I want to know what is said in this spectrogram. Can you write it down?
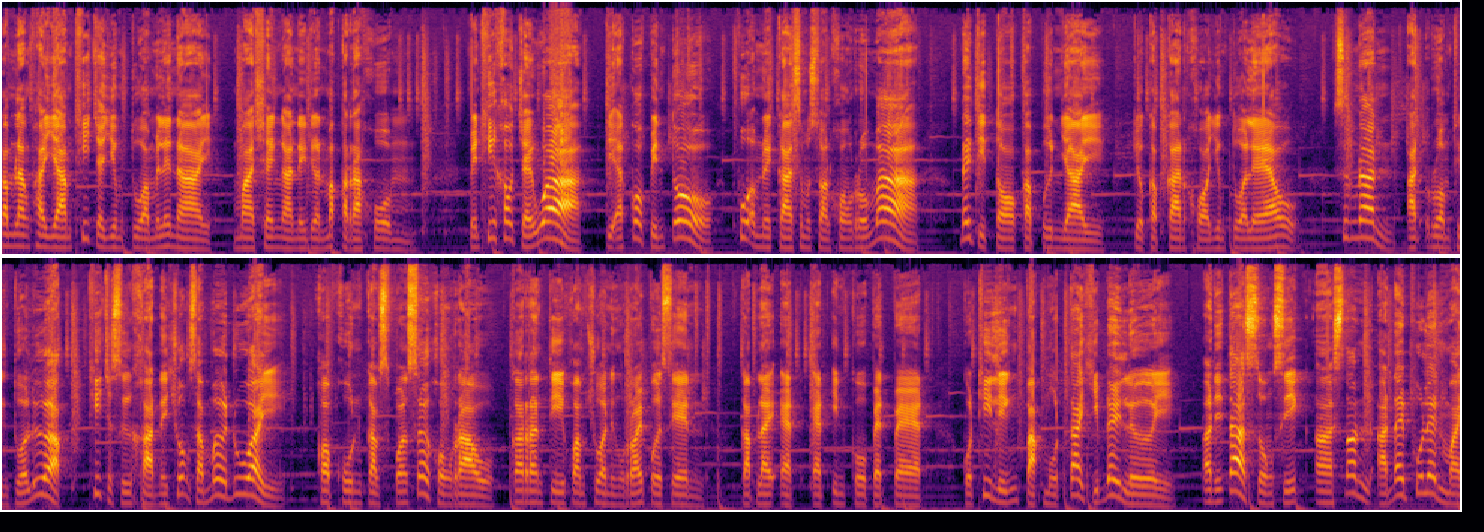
กำลังพยายามที่จะยืมตัวเมเลนายมาใช้งานในเดือนมกราคม เป็นที่เข้าใจว่าดิอาโกปินโตผู้อำนวยการสโมสรของโรม่าได้ติดต่อกับปืนใหญ่เกี่ยวกับการขอยืมตัวแล้ว ซึ่งนั่นอาจรวมถึงตัวเลือกที่จะซื้อขาดในช่วงซัมเมอร์ด้วย ขอบคุณกับสปอนเซอร์ของเรา การันตีความชัวร์100% กับไลน์แอดแอดอินโก88กดที่ลิงก์ปักหมุดใต้คลิปได้เลยอาดิต้าส่งซิก อาร์เซนอลอาจได้ผู้เล่นใหม่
